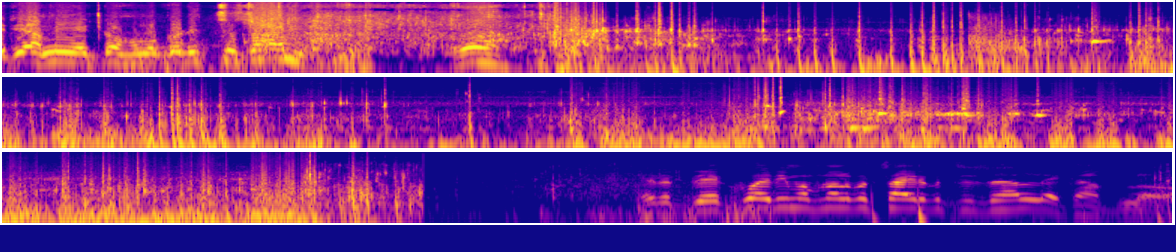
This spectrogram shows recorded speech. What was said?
এতিয়া আমি একদম সমগ্ৰ দিচ্ছি ৱাহ। দেখুৱাই দিম আপোনালোকৰ চাই লেখা ব্লগ।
